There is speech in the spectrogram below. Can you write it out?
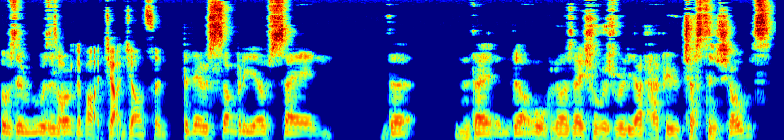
Was it was it talking about Jack Johnson. but there was somebody else saying that they, the organisation was really unhappy with Justin Schultz.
